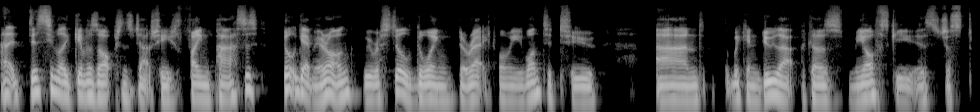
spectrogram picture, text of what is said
And it did seem like give us options to actually find passes. Don't get me wrong, we were still going direct when we wanted to. And we can do that because Miovski is just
